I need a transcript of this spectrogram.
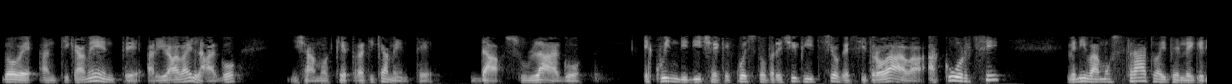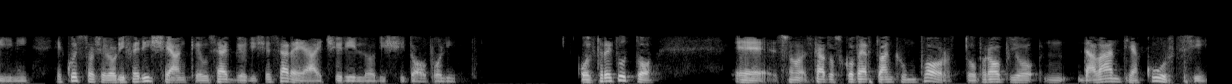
dove anticamente arrivava il lago, diciamo che praticamente dà sul lago e quindi dice che questo precipizio che si trovava a Cursi veniva mostrato ai pellegrini e questo ce lo riferisce anche Eusebio di Cesarea e Cirillo di Scitopoli. Oltretutto eh, è stato scoperto anche un porto proprio davanti a Cursi,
